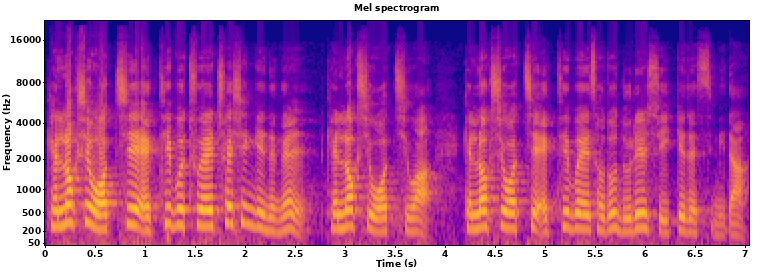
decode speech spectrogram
갤럭시 워치 액티브 2의 최신 기능을 갤럭시 워치와 갤럭시 워치 액티브에서도 누릴 수 있게 됐습니다.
